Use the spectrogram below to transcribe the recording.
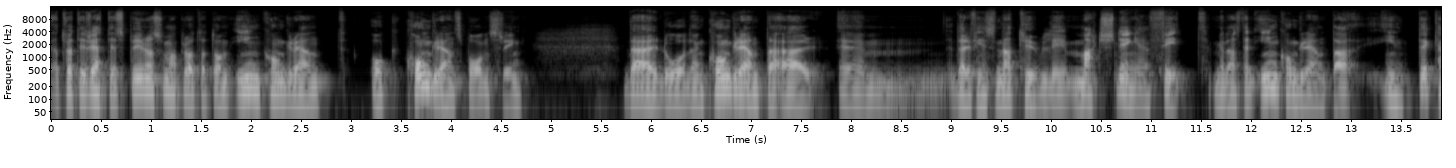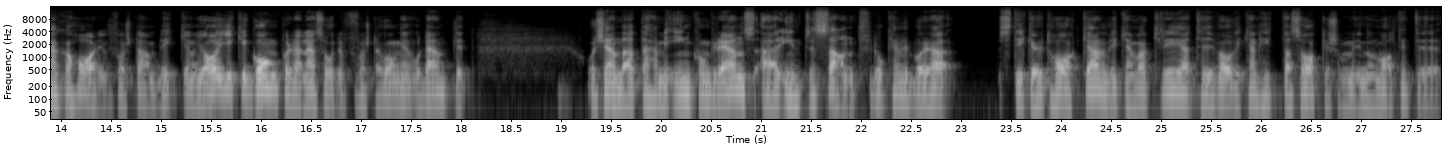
jag tror att det är Rättighetsbyrån som har pratat om inkongruent och kongruent sponsring. Där då den kongruenta är eh, där det finns en naturlig matchning, en fit, medan den inkongruenta inte kanske har det vid första anblicken. Och jag gick igång på det där när jag såg det för första gången ordentligt och kände att det här med inkongruens är intressant för då kan vi börja sticka ut hakan, vi kan vara kreativa och vi kan hitta saker som vi normalt inte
